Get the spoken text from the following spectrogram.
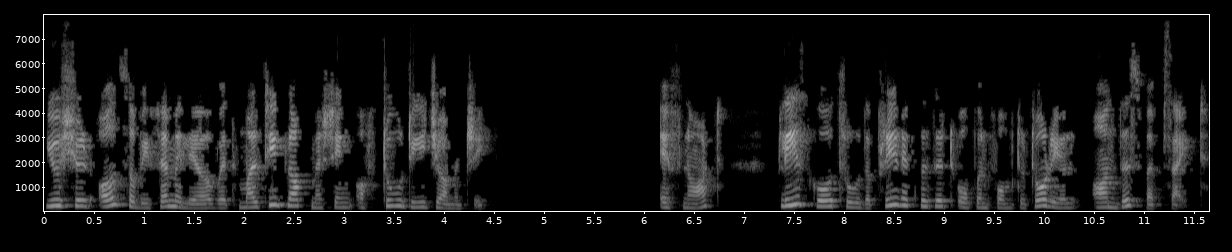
you should also be familiar with multi-block meshing of 2D geometry. If not, please go through the prerequisite OpenFOAM tutorial on this website.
